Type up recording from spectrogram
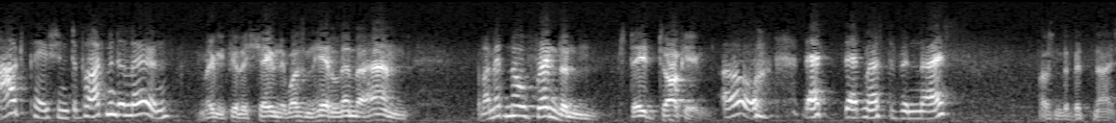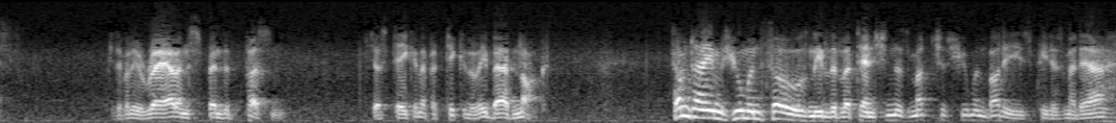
outpatient department alone. Made me feel ashamed it wasn't here to lend a hand. But I met an old friend and stayed talking. Oh, that that must have been nice. Wasn't a bit nice. She's a very rare and splendid person. She's just taken a particularly bad knock. Sometimes human souls need a little attention as much as human bodies, Peters, my dear.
